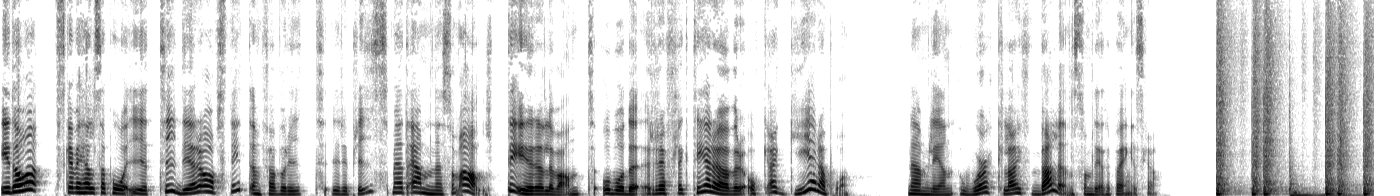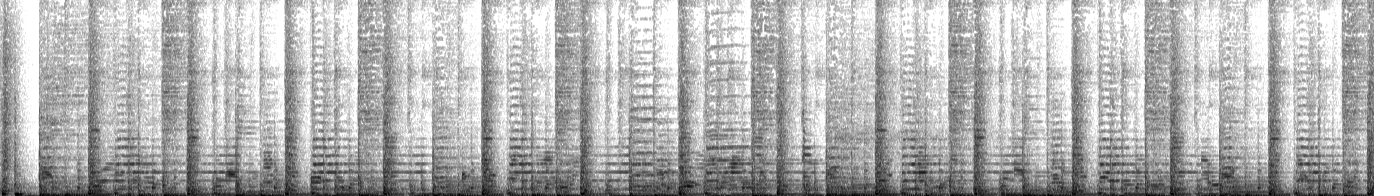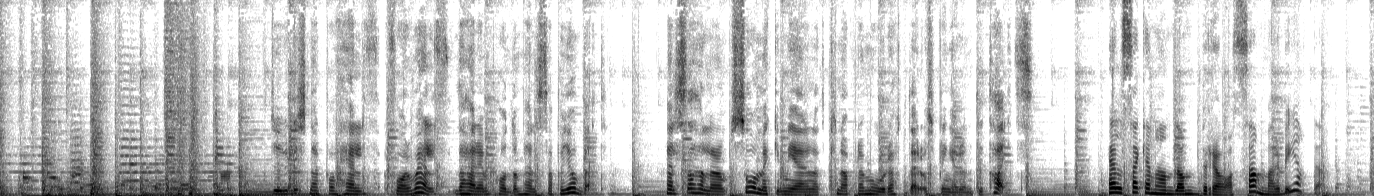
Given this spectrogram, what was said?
Idag ska vi hälsa på i ett tidigare avsnitt, en favorit i repris, med ett ämne som alltid är relevant och både reflektera över och agera på, nämligen work-life balance som det heter på engelska. Du lyssnar på Health for Wealth. Det här är en podd om hälsa på jobbet. Hälsa handlar om så mycket mer än att knapra morötter och springa runt i tights. Hälsa kan handla om bra samarbeten,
